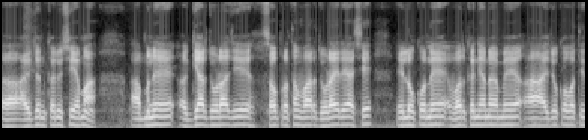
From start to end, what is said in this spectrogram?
આયોજન કર્યું છે. એમાં અમને અગિયાર જોડા જે સૌ પ્રથમવાર જોડાઈ રહ્યા છે, એ લોકોને વરકન્યાને અમે આ આયોજકો વતી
